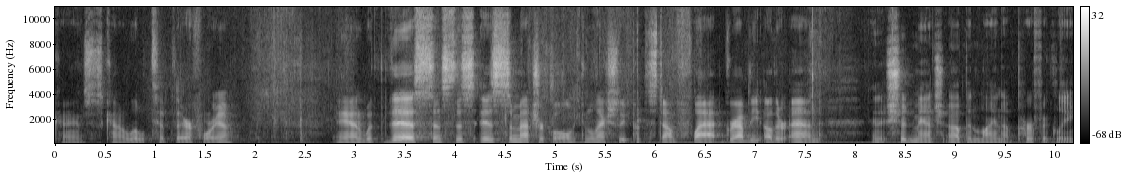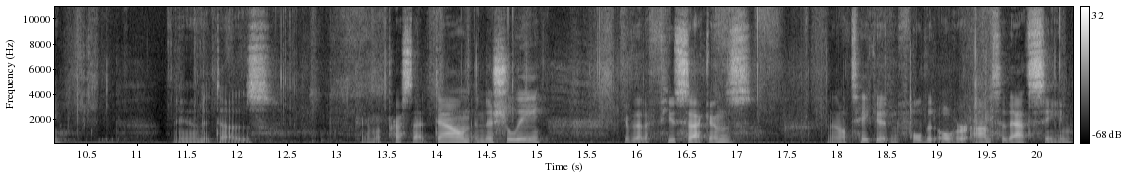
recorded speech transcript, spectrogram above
Okay, it's just kind of a little tip there for you. And with this, since this is symmetrical, you can actually put this down flat, grab the other end, and it should match up and line up perfectly. And it does. Okay, I'm gonna press that down initially, give that a few seconds, and then I'll take it and fold it over onto that seam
